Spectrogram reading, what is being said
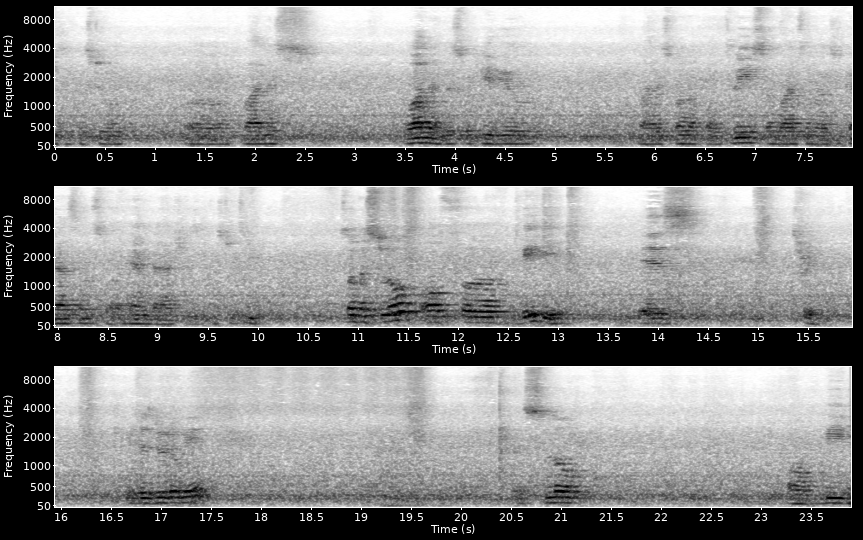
is equals to uh, minus 1 and this would give you minus 1 upon 3, so minus and minus cancel, so m dash is equals to 3. So the slope of uh, BD is 3. You just do it over here. slope of BD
